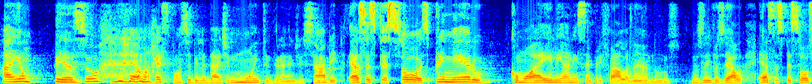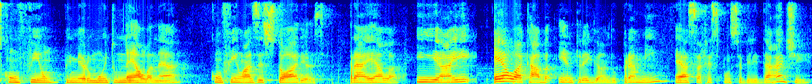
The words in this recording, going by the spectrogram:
Aí é um peso, é uma responsabilidade muito grande, sabe? Essas pessoas, primeiro, como a Eliane sempre fala, né, nos, nos livros dela, essas pessoas confiam primeiro muito nela, né? Confiam as histórias para ela. E aí ela acaba entregando para mim essa responsabilidade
